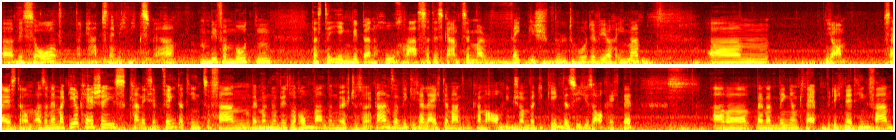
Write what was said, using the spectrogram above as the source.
äh, wieso? Da gab es nämlich nichts mehr. Und wir vermuten, dass da irgendwie bei einem Hochwasser das Ganze mal weggespült wurde, wie auch immer. Ähm, ja, sei es drum. Also wenn man Geocacher ist, kann ich es empfehlen, dorthin zu fahren. Wenn man nur ein bisschen rumwandern möchte, so eine ganz wirklich eine leichte Wanderung kann man auch hinschauen, weil die Gegend an sich ist auch recht nett. Aber wenn man wegen am Kneipen würde ich nicht hinfahren.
